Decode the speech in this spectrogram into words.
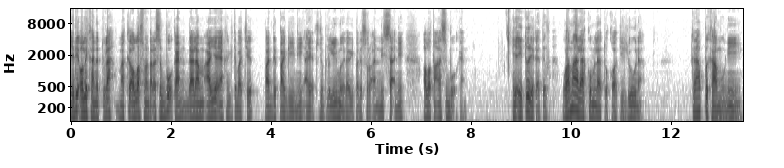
jadi oleh kerana itulah maka Allah SWT sebutkan dalam ayat yang akan kita baca pada pagi ini ayat 75 daripada surah An-Nisa ni Allah Taala sebutkan. Iaitu dia kata wa malakum la tuqatiluna. Kenapa kamu ni?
